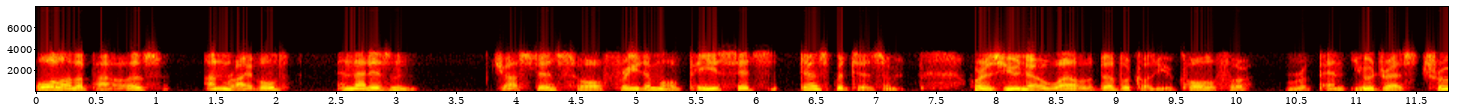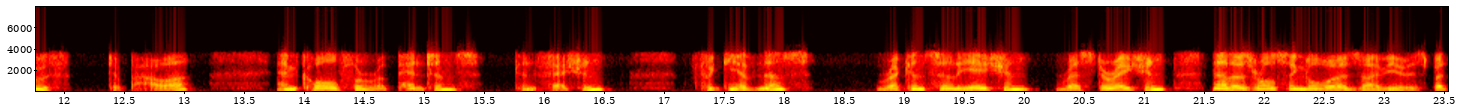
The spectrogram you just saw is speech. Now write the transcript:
all other powers, unrivaled, and that isn't justice or freedom or peace, it's despotism. Whereas you know well the biblical, you call for repent, you address truth to power and call for repentance, confession, forgiveness, reconciliation, restoration. Now, those are all single words I've used, but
